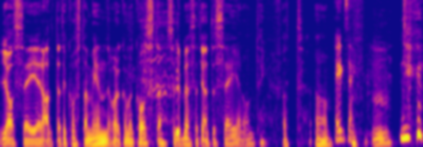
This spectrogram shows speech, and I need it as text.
Jag säger alltid att det kostar mindre än vad det kommer kosta, så det är bäst att jag inte säger någonting. För att, ja. Exakt. Det är en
